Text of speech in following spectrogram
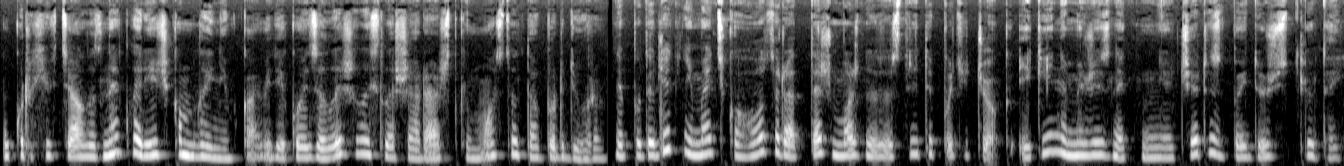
у Крохівцях зникла річка Млинівка, від якої залишились лише рештки мосту та бордюри. Неподалік німецького озера теж можна зустріти потічок, який на межі зникнення через байдужість людей.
